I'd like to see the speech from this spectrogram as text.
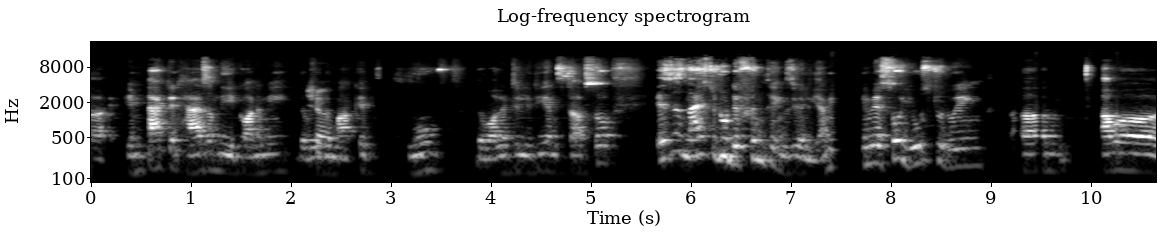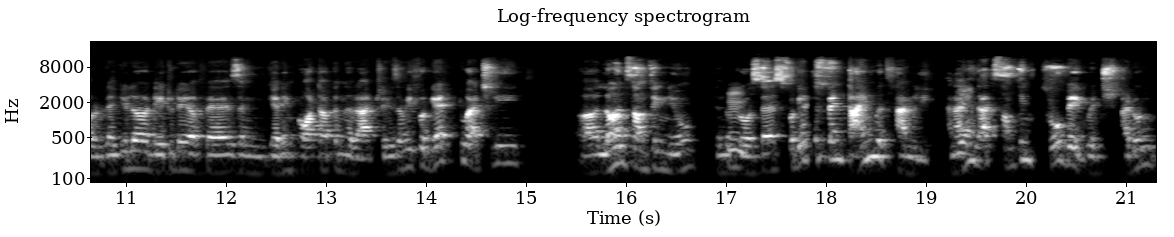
uh, impact it has on the economy, the sure. way the markets move, the volatility and stuff. So it's just nice to do different things, really. I mean, we're so used to doing um, our regular day-to-day affairs and getting caught up in the rat race, and we forget to actually uh, learn something new in the mm. process forget to spend time with family and yeah. i think that's something so big which i don't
